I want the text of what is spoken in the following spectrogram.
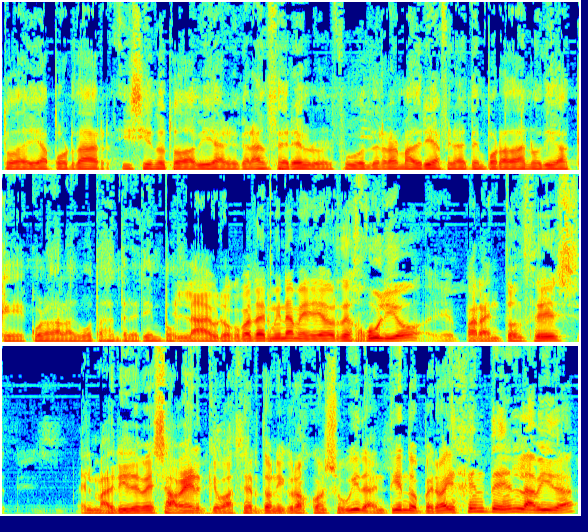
todavía por dar y siendo todavía el gran cerebro del fútbol del Real Madrid a final de temporada, no diga que cuelga las botas ante el tiempo. La Eurocopa termina a mediados de julio. eh, para entonces, el Madrid debe saber qué va a hacer Tony Cross con su vida, entiendo. Pero hay gente en la vida,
